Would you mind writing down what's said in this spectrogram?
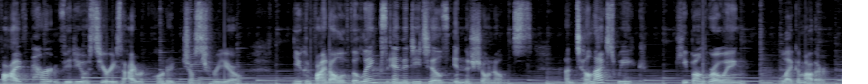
five part video series that I recorded just for you. You can find all of the links and the details in the show notes. Until next week, keep on growing like a mother.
